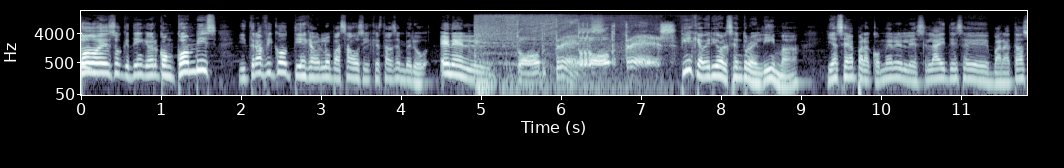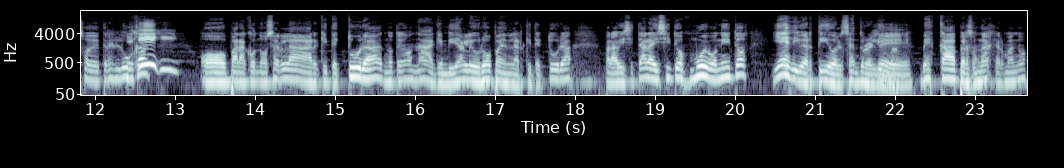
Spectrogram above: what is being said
Todo eso que tiene que ver con combis y tráfico, tienes que haberlo pasado si es que estás en Perú. En el... Top 3. Top 3. Tienes que haber ido al centro de Lima, ya sea para comer el slide de ese baratazo de tres lucas. O para conocer la arquitectura, no tenemos nada que envidiarle a Europa en la arquitectura, para visitar hay sitios muy bonitos y es divertido el centro de Lima. Sí. Ves cada personaje, hermano.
